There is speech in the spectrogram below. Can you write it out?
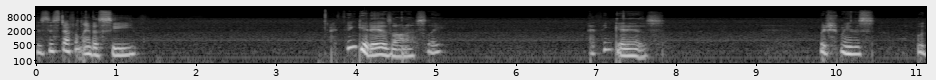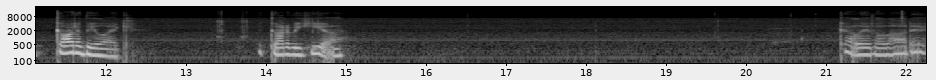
Is this definitely the sea? I think it is, honestly. I think it is. Which means we gotta be like, we gotta be here. Kalevalade.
